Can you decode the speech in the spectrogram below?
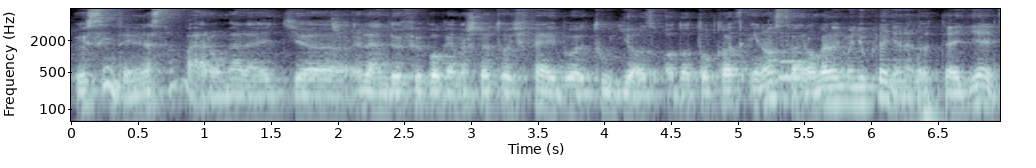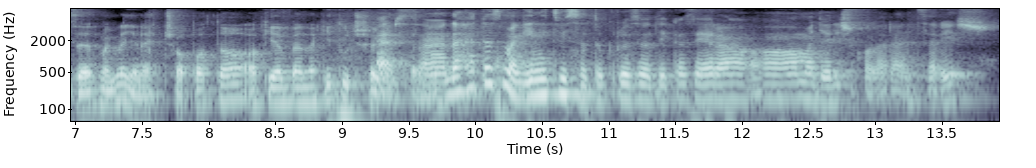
őszintén én ezt nem várom el egy uh, rendőrfőpolgármestertől, hogy fejből tudja az adatokat. Én azt várom el, hogy mondjuk legyen előtte egy jegyzet, meg legyen egy csapata, aki ebben neki tud segíteni. Persze, de hát ez megint itt visszatükröződik azért a, a magyar iskola rendszer is.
